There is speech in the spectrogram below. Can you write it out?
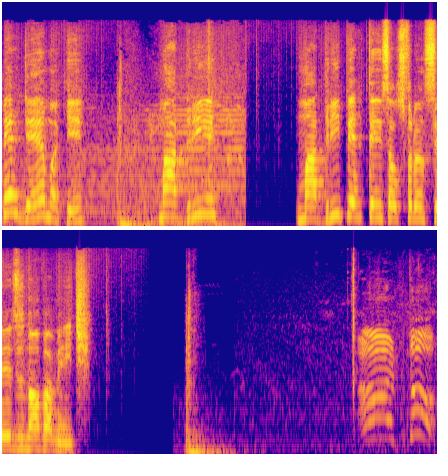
Perdemos aqui. Madrid. Madrid pertence aos franceses novamente. ¡Alto!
